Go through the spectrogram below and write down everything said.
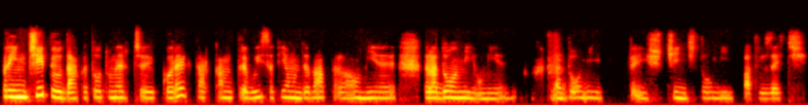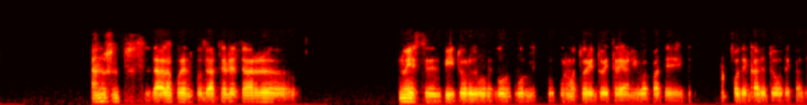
principiu, dacă totul merge corect, ar cam trebui să fie undeva pe la 1000, pe la 2000, 1000, la 2000 2035-2040. Nu sunt la, la curent cu datele, dar uh, nu este viitorul ur, ur, ur, următorii 2-3 ani, e vorba de o decadă, două decade.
